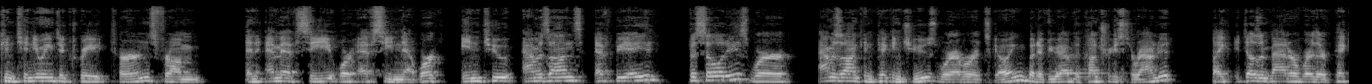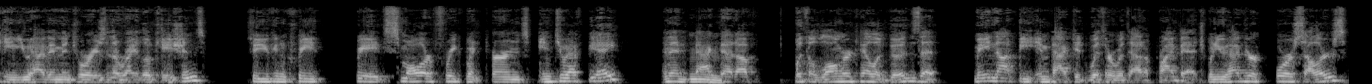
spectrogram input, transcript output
continuing to create turns from an MFC or FC network into Amazon's FBA facilities where Amazon can pick and choose wherever it's going. But if you have the countries surrounded, like it doesn't matter where they're picking, you have inventories in the right locations. So you can create create smaller frequent turns into FBA and then back mm. that up with a longer tail of goods that may not be impacted with or without a prime badge. When you have your core sellers,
